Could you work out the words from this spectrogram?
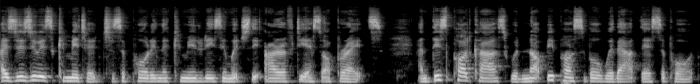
Isuzu is committed to supporting the communities in which the RFDS operates, and this podcast would not be possible without their support.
